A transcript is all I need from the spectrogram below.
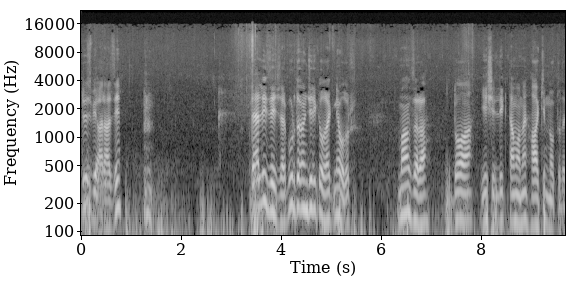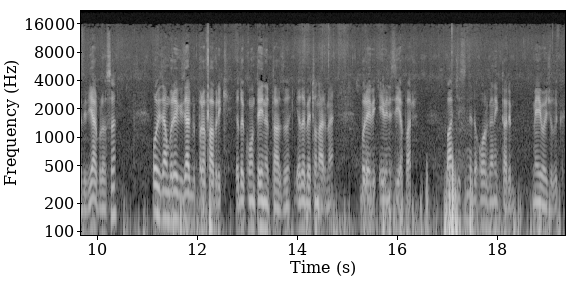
düz bir arazi. Değerli izleyiciler burada öncelikli olarak ne olur? Manzara, doğa, yeşillik tamamen hakim noktada bir yer burası. O yüzden buraya güzel bir prefabrik ya da konteyner tarzı ya da betonarme buraya bir evinizi yapar. Bahçesinde de organik tarım, meyvacılık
